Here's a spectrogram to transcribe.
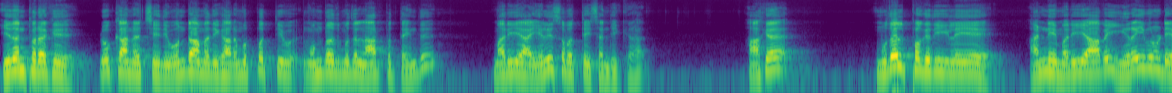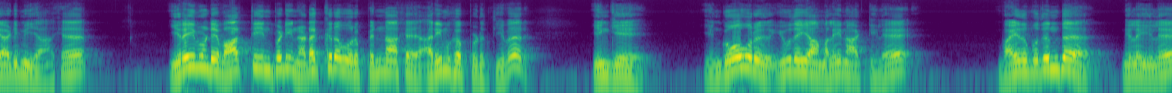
இதன் பிறகு லூக்கா செய்தி ஒன்றாம் அதிகாரம் முப்பத்தி ஒன்பது முதல் நாற்பத்தைந்து மரியா எலிசபத்தை சந்திக்கிறார். ஆக முதல் பகுதியிலேயே அன்னை மரியாவை இறைவனுடைய அடிமையாக இறைவனுடைய வார்த்தையின்படி நடக்கிற ஒரு பெண்ணாக அறிமுகப்படுத்தியவர் இங்கே எங்கோ ஒரு யூதயா மலைநாட்டிலே வயது முதிர்ந்த நிலையிலே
